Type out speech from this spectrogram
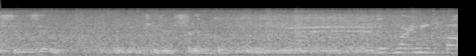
si Mazel, si girlfriend ko. Good morning po.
